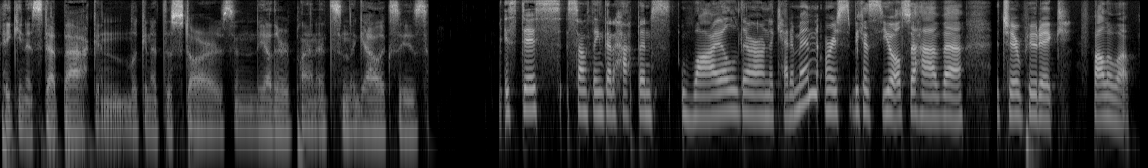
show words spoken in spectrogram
taking a step back and looking at the stars and the other planets and the galaxies is this something that happens while they're on the ketamine, or is because you also have a, a therapeutic follow up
